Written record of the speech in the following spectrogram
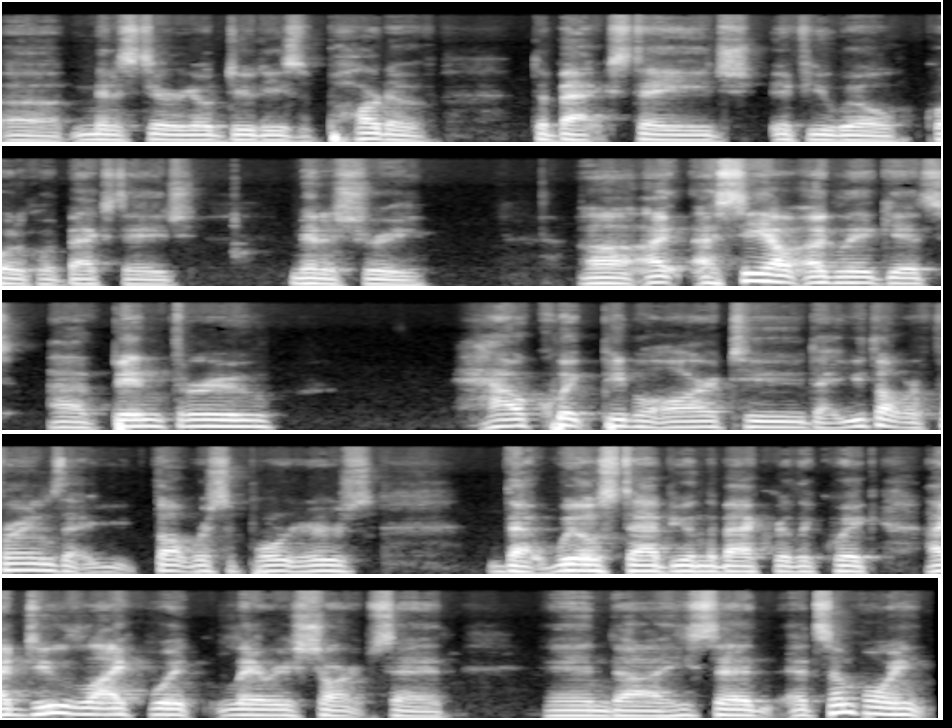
uh, ministerial duties, part of the backstage, if you will, quote unquote, backstage ministry. Uh, I, I see how ugly it gets. I've been through how quick people are to that you thought were friends, that you thought were supporters, that will stab you in the back really quick. I do like what Larry Sharpe said, and uh, he said at some point,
